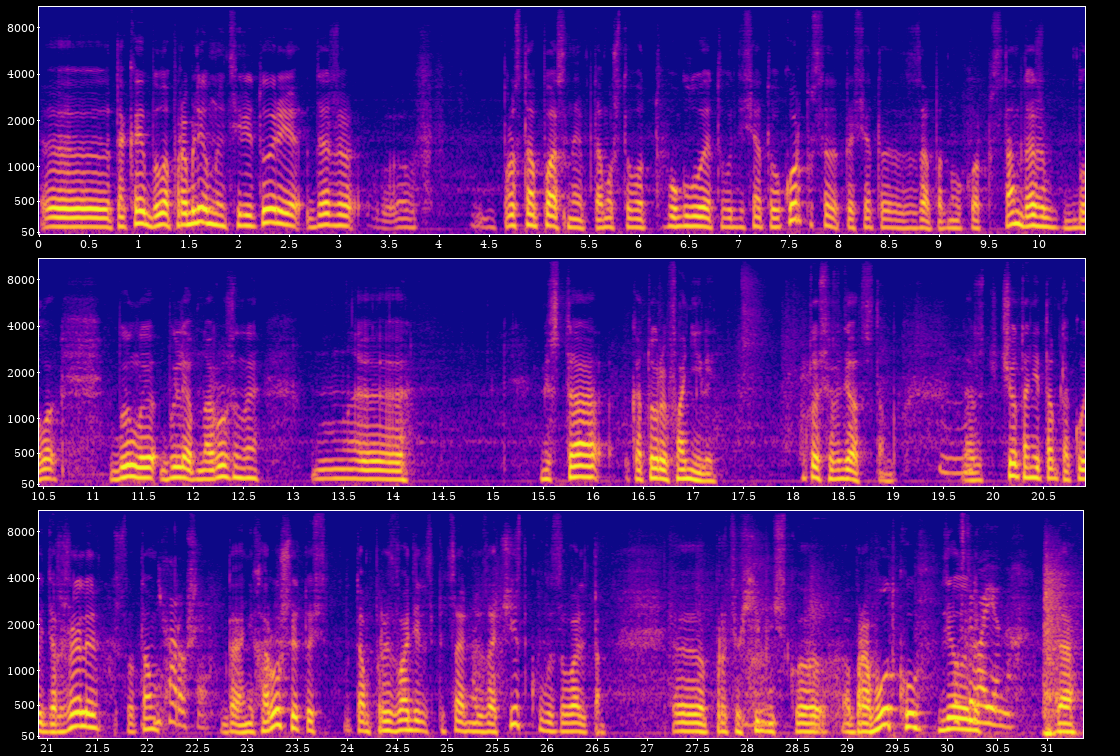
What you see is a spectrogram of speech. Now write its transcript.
э, такая была проблемная территория, даже э, просто опасная, потому что вот в углу этого 10 корпуса, то есть это западного корпуса, там даже было, было, были обнаружены э, места, которые фанили. Ну, то есть радиация там. Mm-hmm. Даже что-то они там такое держали, что там... Нехорошее. Да, нехорошее. То есть там производили специальную зачистку, вызывали там э, противохимическую обработку. Делали. После военных. Да,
